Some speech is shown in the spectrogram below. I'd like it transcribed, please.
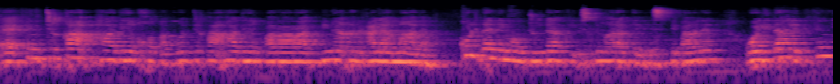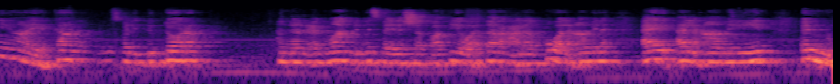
آه، انتقاء هذه الخطط وانتقاء هذه القرارات بناء على ماذا؟ كل ذلك موجودات في استمارة الاستبانة ولذلك في النهاية كانت بالنسبة للدكتورة أن العنوان بالنسبة إلى الشفافية وأثرها على القوى العاملة أي العاملين أنه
